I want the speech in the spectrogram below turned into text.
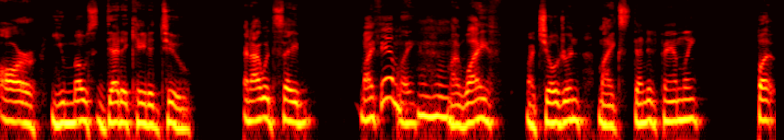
are you most dedicated to? And I would say my family, mm-hmm. my wife, my children, my extended family. But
